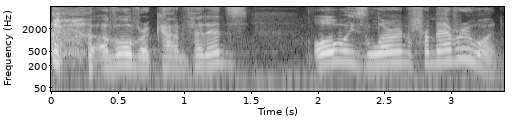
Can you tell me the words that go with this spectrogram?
of overconfidence? Always learn from everyone.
